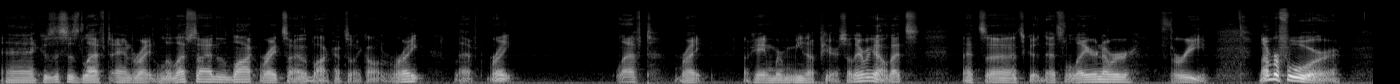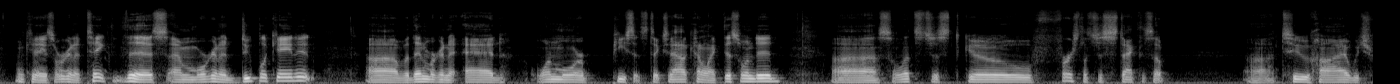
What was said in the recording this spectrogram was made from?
Because this is left and right. The left side of the block, right side of the block. That's what I call it. Right, left, right, left, right. Okay, and we're meet up here. So there we go. That's that's uh, that's good. That's layer number three. Number four. Okay, so we're going to take this and we're going to duplicate it, uh, but then we're going to add one more piece that sticks out, kind of like this one did. Uh, so let's just go, first let's just stack this up uh, too high, which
